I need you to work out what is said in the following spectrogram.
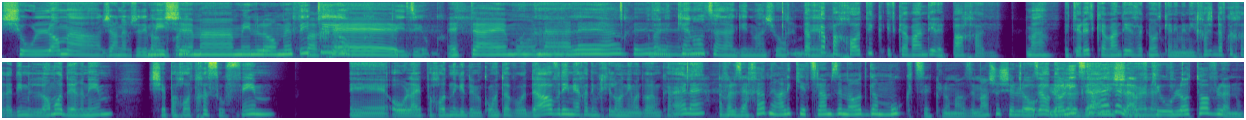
שהוא לא מהז'אנר שדיברתי מי שמאמין לא מפחד. בדיוק, בדיוק. את האמונה לאבד. אבל אני כן רוצה להגיד משהו. דווקא ב... פחות התכוונתי לפחד. מה? יותר התכוונתי לסכנות, כי אני מניחה שדווקא חרדים לא מודרניים, שפחות חשופים, או אולי פחות נגיד במקומות עבודה עובדים יחד עם חילונים או דברים כאלה. אבל זה אחרת נראה לי כי אצלם זה מאוד גם מוקצה, כלומר זה משהו שלא זהו, לא זה להתקרב אני אליו, שואלת. כי הוא לא טוב לנו.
